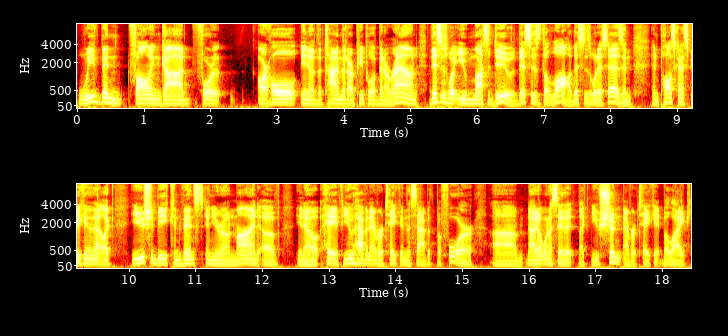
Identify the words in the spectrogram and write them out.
we've been following God for our whole, you know, the time that our people have been around. This is what you must do. This is the law. This is what it says. And and Paul's kind of speaking in that like you should be convinced in your own mind of you know, hey, if you haven't ever taken the Sabbath before, um, now I don't want to say that like you shouldn't ever take it, but like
